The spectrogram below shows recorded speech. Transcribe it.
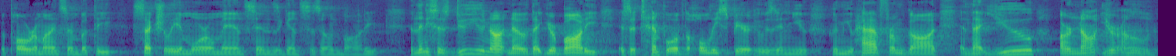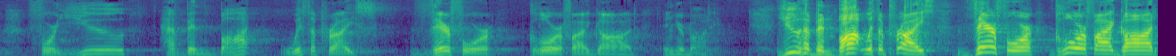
But Paul reminds him, but the sexually immoral man sins against his own body. And then he says, Do you not know that your body is a temple of the Holy Spirit who is in you, whom you have from God, and that you are not your own? For you have been bought with a price, therefore, glorify God in your body. You have been bought with a price, therefore glorify God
